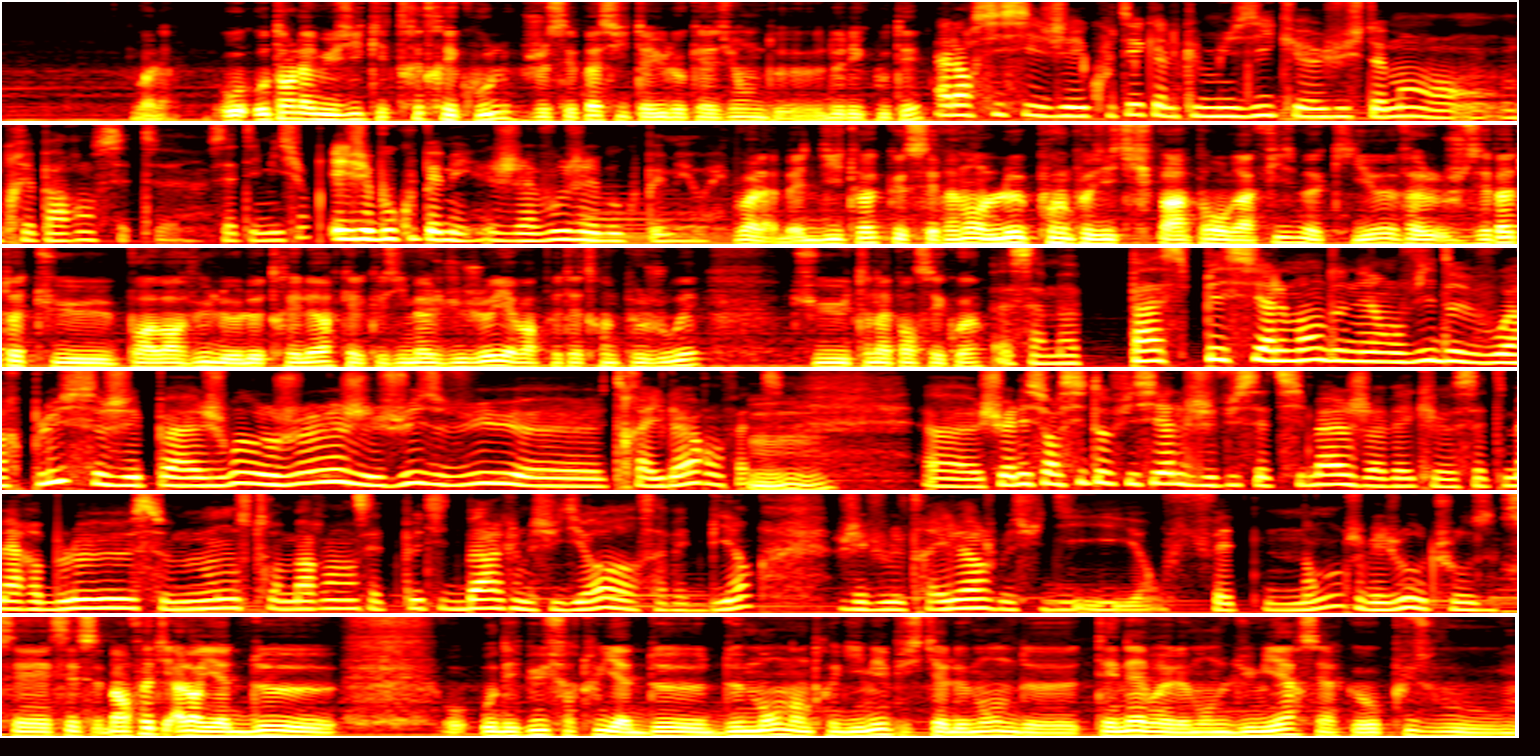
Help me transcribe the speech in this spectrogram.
Voilà. Au- Autant la musique est très très cool, je sais pas si tu as eu l'occasion de, de l'écouter. Alors si si, j'ai écouté quelques musiques euh, justement en, en préparant cette, euh, cette émission. Et j'ai beaucoup aimé, j'avoue j'ai beaucoup aimé, ouais. Voilà, bah, dis-toi que c'est vraiment le point positif par rapport au graphisme qui, eux, enfin, je sais pas, toi, tu, pour avoir vu le, le trailer, quelques images du jeu y avoir peut-être un peu joué, tu t'en as pensé quoi? Euh, Ça m'a pas spécialement donné envie de voir plus, j'ai pas joué au jeu, j'ai juste vu euh, le trailer en fait. Mhm. Euh, je suis allée sur le site officiel, j'ai vu cette image avec euh, cette mer bleue, ce monstre marin, cette petite barque. Je me suis dit, oh, ça va être bien. J'ai vu le trailer, je me suis dit, en fait, non, je vais jouer à autre chose. C'est, bah, en fait, alors il y a deux, au, début surtout, il y a deux, deux mondes entre guillemets, puisqu'il y a le monde euh, ténèbres et le monde lumière. C'est-à-dire qu'au plus vous,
